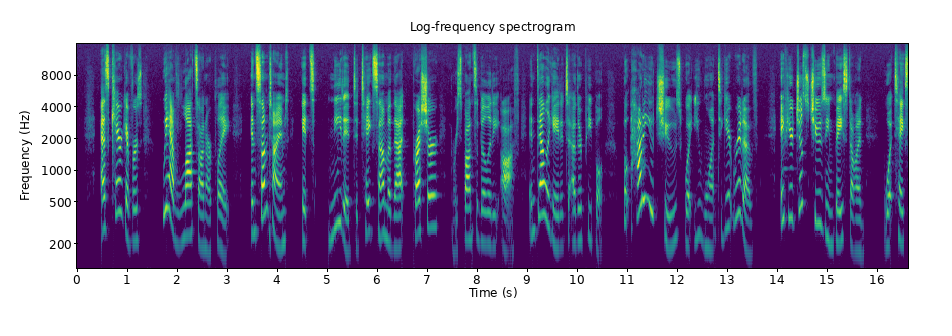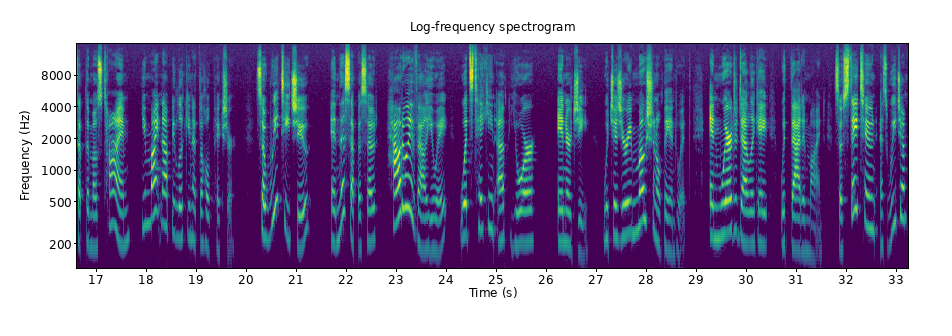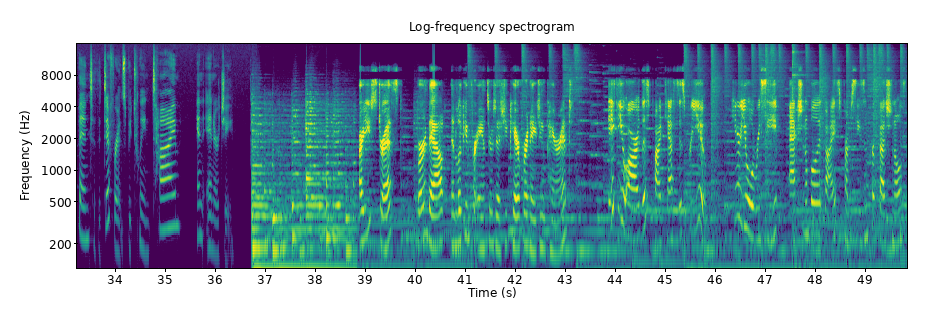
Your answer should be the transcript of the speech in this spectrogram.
As caregivers, we have lots on our plate, and sometimes it's needed to take some of that pressure and responsibility off and delegate it to other people. But how do you choose what you want to get rid of? If you're just choosing based on what takes up the most time, you might not be looking at the whole picture. So, we teach you in this episode how to evaluate what's taking up your energy, which is your emotional bandwidth, and where to delegate with that in mind. So, stay tuned as we jump into the difference between time and energy. Are you stressed, burned out, and looking for answers as you care for an aging parent? If you are, this podcast is for you. Here you will receive actionable advice from seasoned professionals,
